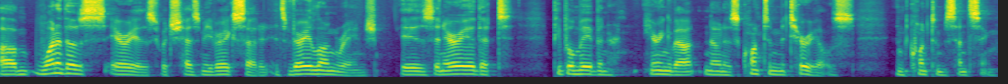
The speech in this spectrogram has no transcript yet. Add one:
Um, one of those areas which has me very excited, it's very long range, is an area that people may have been hearing about known as quantum materials and quantum sensing.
